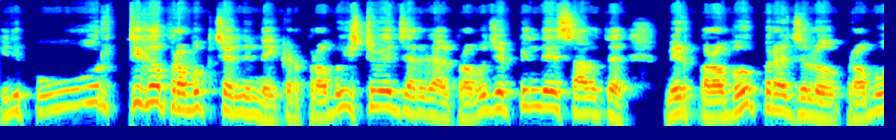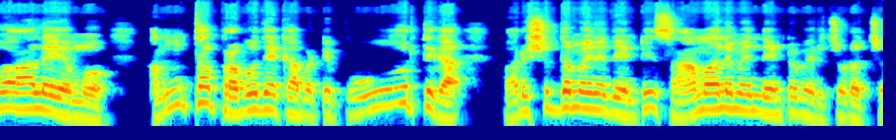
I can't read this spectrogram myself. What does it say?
ఇది పూర్తిగా ప్రభుకు చెందింది. ఇక్కడ ప్రభు ఇష్టమే జరగాలి. సాగాలి ప్రభు చెప్పిందే సాగుతుంది మీరు ప్రభు ప్రజలు ప్రభు ఆలయము అంతా ప్రభుదే కాబట్టి పూర్తిగా పరిశుద్ధమైనది ఏంటి? సామాన్యమైనది ఏంటో మీరు చూడొచ్చు.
